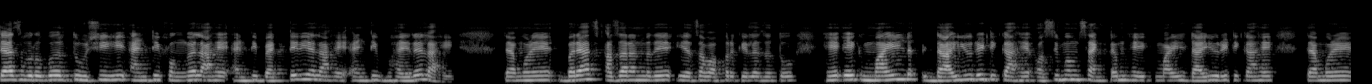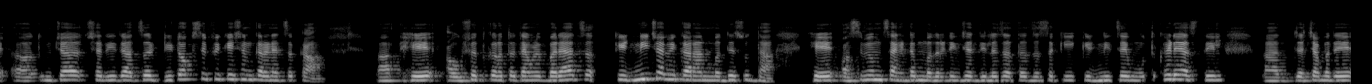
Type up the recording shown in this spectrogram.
त्याचबरोबर तुळशी ही अँटी फंगल आहे, अँटी बॅक्टेरियल आहे, अँटी व्हायरल आहे. त्यामुळे बऱ्याच आजारांमध्ये याचा वापर केला जातो. हे एक माइल्ड डायुरेटिक आहे. ऑसिमम सँक्टम हे एक माइल्ड डायुरेटिक आहे. त्यामुळे तुमच्या शरीराचं डिटॉक्सिफिकेशन करण्याचं काम अ, हे औषध करतं. त्यामुळे बऱ्याच किडनीच्या विकारांमध्ये सुद्धा हे ऑसिमम सॅन्टम मदर टिंक्चर दिलं जातं. जसं की किडनीचे मूतखडे असतील अ, ज्याच्यामध्ये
